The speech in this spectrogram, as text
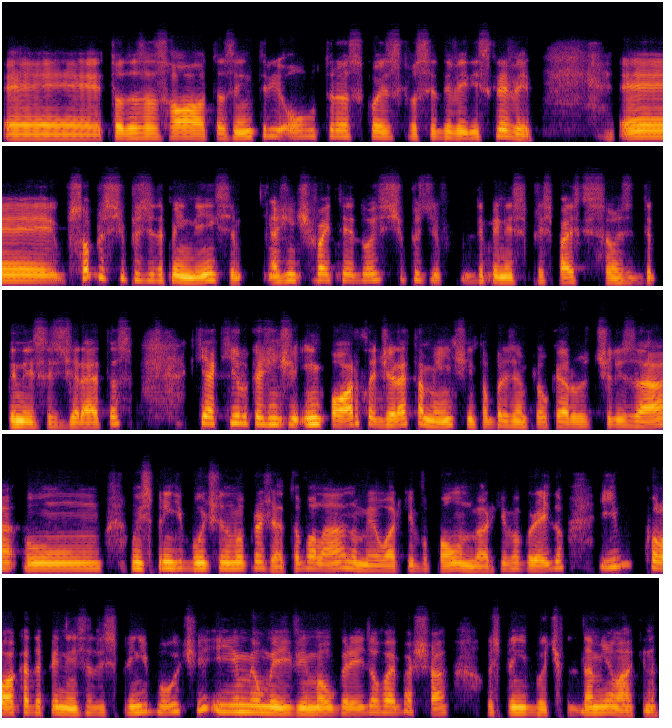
é, todas as rotas, entre outras coisas que você deveria escrever. sobre os tipos de dependência, a gente vai ter dois tipos de dependências principais, que são as dependências diretas, que é aquilo que a gente importa diretamente. Então, por exemplo, eu quero utilizar um, um Spring Boot no meu projeto vou lá no meu arquivo POM, no meu arquivo Gradle, e coloco a dependência do Spring Boot e o meu Maven, meu Gradle vai baixar o Spring Boot da minha máquina.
